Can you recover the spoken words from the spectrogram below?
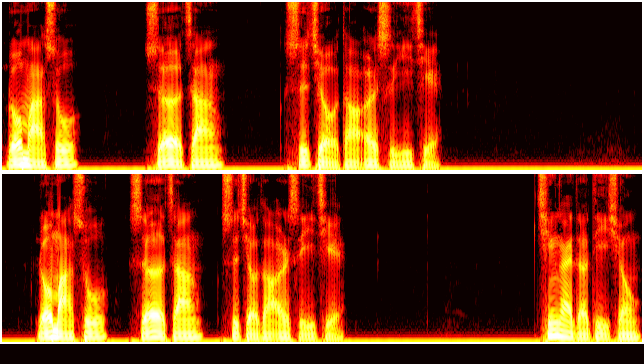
罗马书十二章十九到二十一节。罗马书十二章十九到二十一节。亲爱的弟兄，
